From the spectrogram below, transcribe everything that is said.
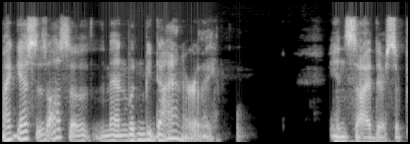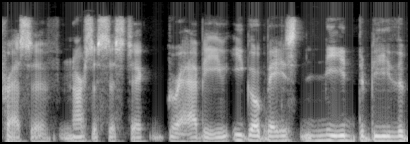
My guess is also the men wouldn't be dying early inside their suppressive, narcissistic, grabby, ego-based need to be the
